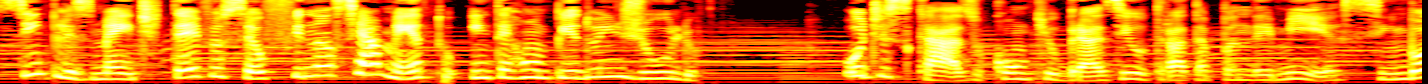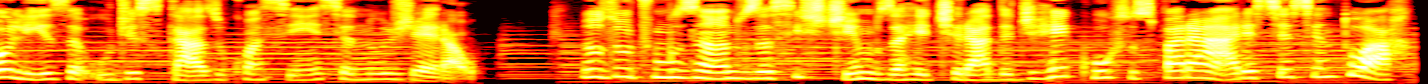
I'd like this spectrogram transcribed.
simplesmente teve o seu financiamento interrompido em julho, o descaso com que o Brasil trata a pandemia simboliza o descaso com a ciência no geral. Nos últimos anos, assistimos à retirada de recursos para a área se acentuar,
